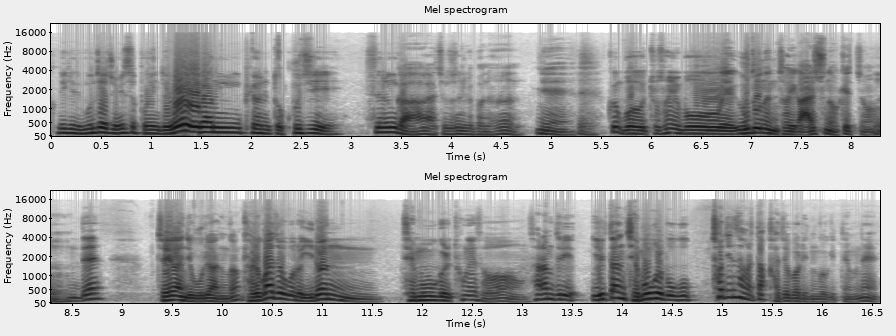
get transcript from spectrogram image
근데 이게 문제가 좀 있어 보이는데 왜 이런 표현을 또 굳이 쓰는가 조선일보는. 예. 그 뭐 조선일보의 의도는 저희가 알 수는 없겠죠. 음. 근데 저희가 이제 우려하는 건 결과적으로 이런 제목을 통해서 사람들이 일단 제목을 보고 첫 인상을 딱 가져버리는 거기 때문에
